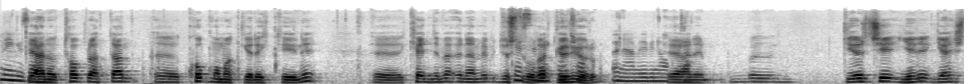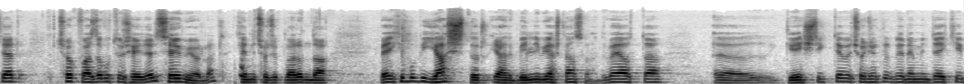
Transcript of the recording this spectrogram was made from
ne güzel. Yani topraktan e, kopmamak gerektiğini e, kendime önemli bir düstur Kesinlikle olarak görüyorum. Çok önemli bir nokta. Yani e, gerçi yeni gençler çok fazla bu tür şeyleri sevmiyorlar. Kendi çocuklarım da belki bu bir yaştır yani belli bir yaştan sonra veyahut da e, gençlikte ve çocukluk dönemindeki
